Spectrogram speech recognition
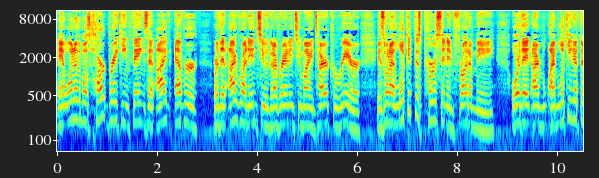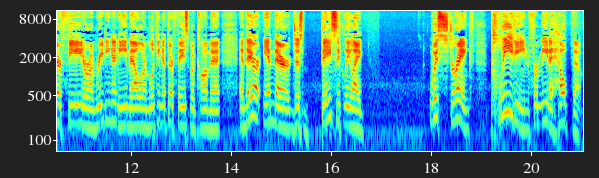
And one of the most heartbreaking things that I've ever or that I run into and that I've ran into my entire career is when I look at this person in front of me or that I'm I'm looking at their feed or I'm reading an email or I'm looking at their Facebook comment and they are in there just basically like with strength pleading for me to help them.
